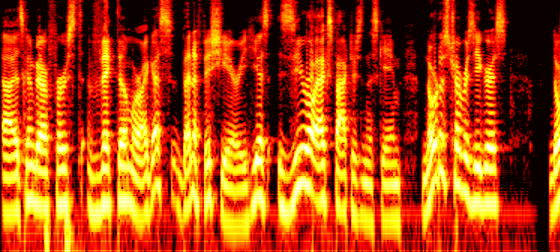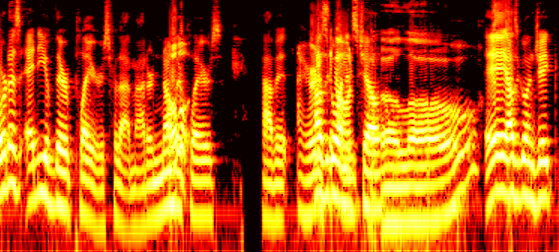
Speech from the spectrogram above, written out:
Uh, it's going to be our first victim, or I guess beneficiary. He has zero X factors in this game, nor does Trevor Zegras, nor does any of their players, for that matter. None of their Oh. players have it. I heard How's it going, sound. It's Chell? Hello. hey, how's it going, Jake?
